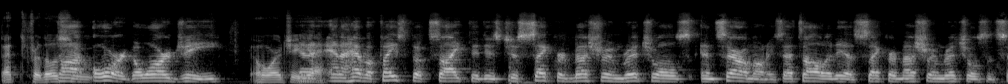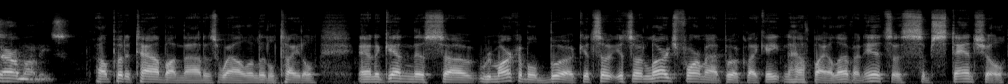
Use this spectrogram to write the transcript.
That for those who org org org and, yeah. I, and I have a Facebook site that is just sacred mushroom rituals and ceremonies. That's all it is: sacred mushroom rituals and ceremonies. I'll put a tab on that as well, a little title. And again, this uh, remarkable book. It's a it's a large format book, like eight and a half by eleven. It's a substantial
